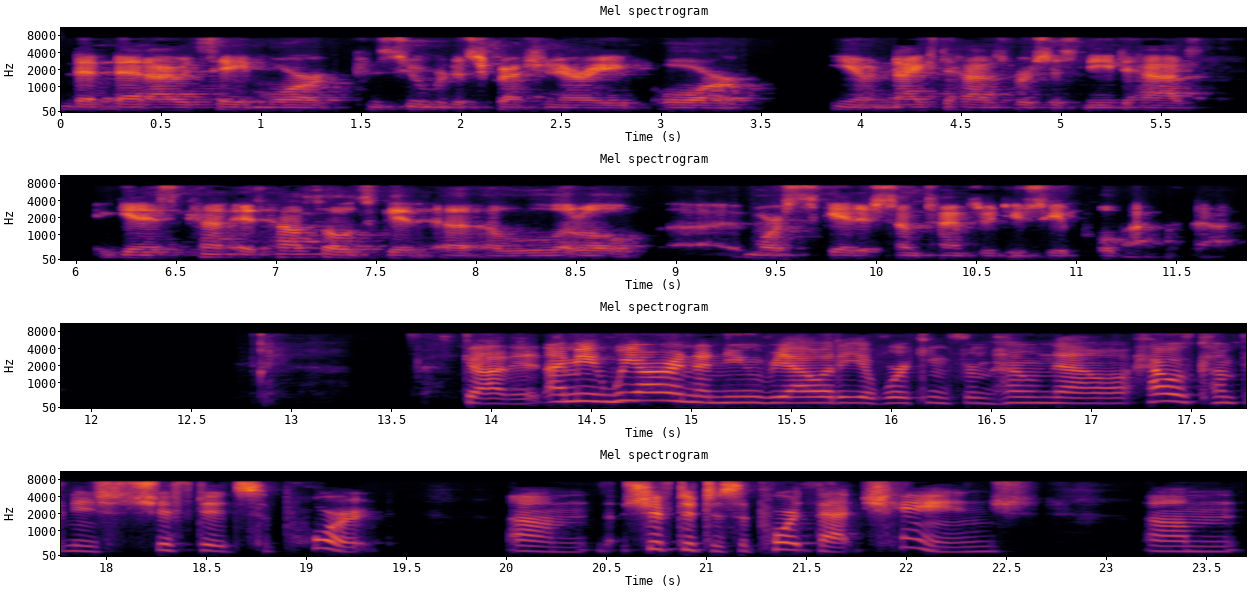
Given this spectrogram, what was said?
that that I would say more consumer discretionary or you know nice to haves versus need to haves. Again, as, households get a, a little uh, more skittish, sometimes we do see a pullback with that. Got it. I mean, we are in a new reality of working from home now. How have companies shifted support, um, shifted to support that change? Um,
